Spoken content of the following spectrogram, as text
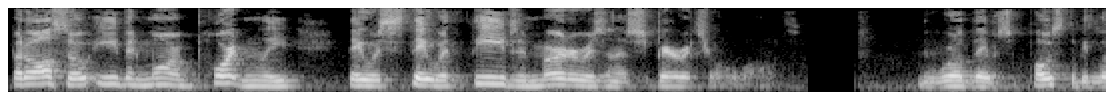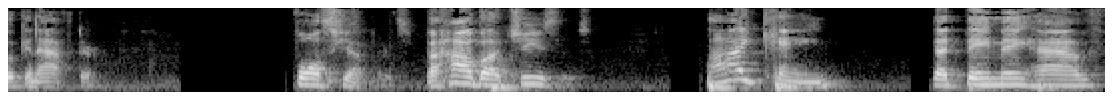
But also, even more importantly, they were, they were thieves and murderers in a spiritual world. The world they were supposed to be looking after. False shepherds. But how about Jesus? I came that they may have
